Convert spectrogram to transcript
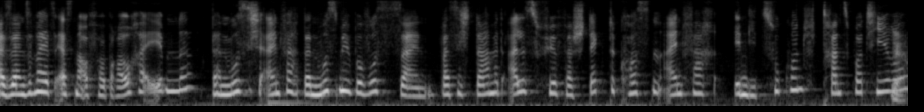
also dann sind wir jetzt erstmal auf Verbraucherebene, dann muss ich einfach, dann muss mir bewusst sein, was ich damit alles für versteckte Kosten einfach in die Zukunft transportiere ja.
